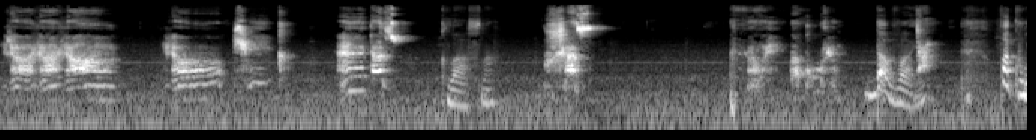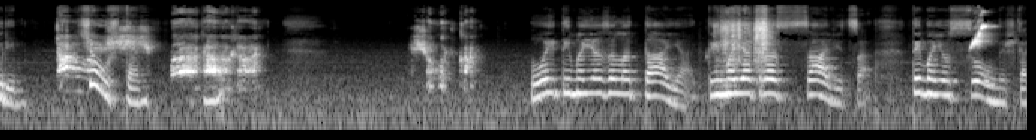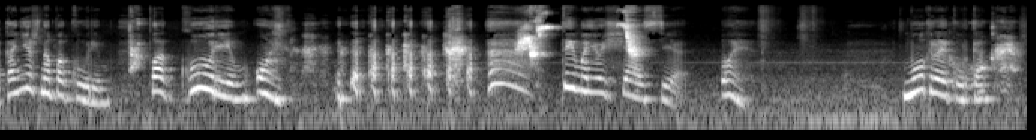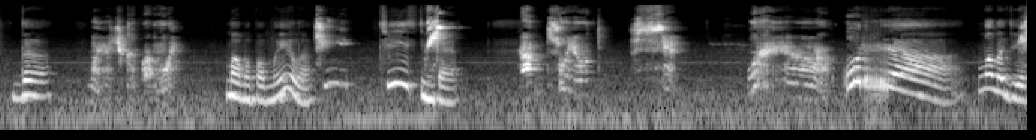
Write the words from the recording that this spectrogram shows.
Ля-ля-ля. Лёчик. Это Классно. ужасно. Ой, покурим. Давай. Покурим. Чё уж там. Еще хоть как. Ой, ты моя золотая, ты моя красавица, ты мое солнышко. Конечно, покурим. Покурим. Ой. Ты мое счастье. Ой. Мокрая курка. Мокрая. Да. Маечка, помой. Мама помыла. Чи. Чистенькая. Танцуют все. Ура! Ура! Молодец.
